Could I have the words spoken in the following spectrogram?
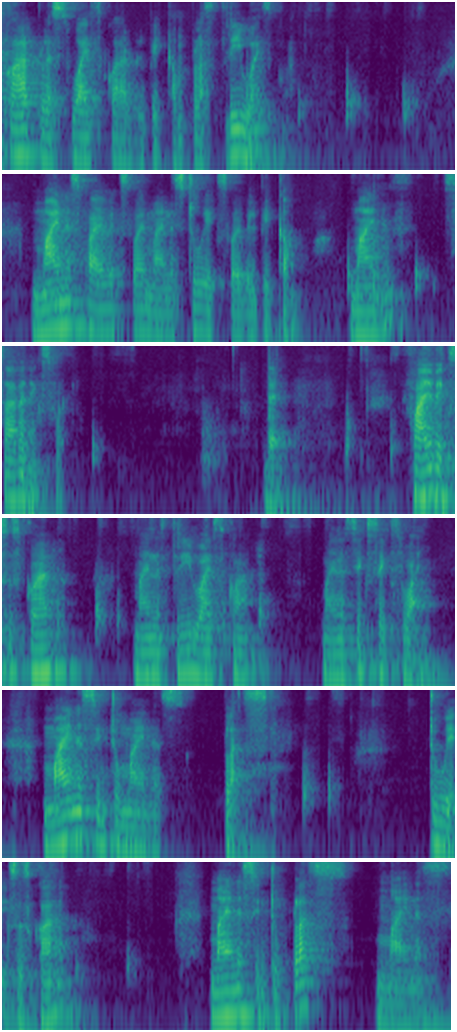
square plus y square will become plus 3y square. Minus 5xy minus 2xy will become minus 7xy. Then 5x square minus 3y square minus 6xy minus into minus plus 2x square minus into plus minus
